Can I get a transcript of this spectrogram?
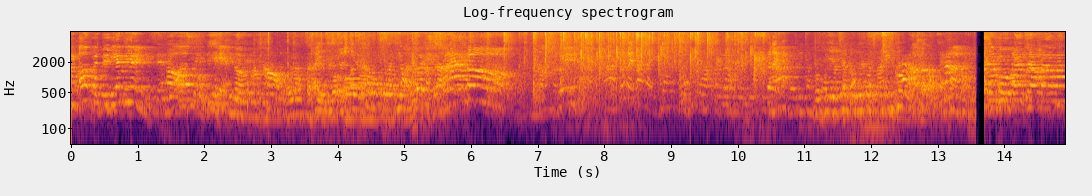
i obydwie mieliśmy. Obydwie. O, lata tylko. O, Pracowała.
